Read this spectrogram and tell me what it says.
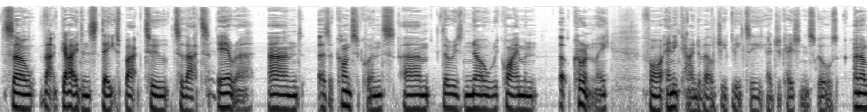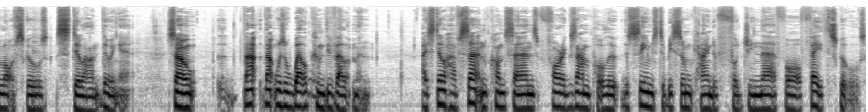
So that guidance dates back to, to that era, and as a consequence, um, there is no requirement uh, currently for any kind of LGBT education in schools, and a lot of schools still aren't doing it. So that that was a welcome development. I still have certain concerns. For example, there, there seems to be some kind of fudging there for faith schools,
